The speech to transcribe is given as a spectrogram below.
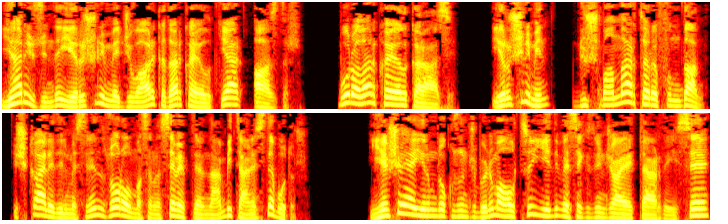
Yeryüzünde Yaruşilim ve civarı kadar kayalık yer azdır. Buralar kayalık arazi. Yaruşilim'in düşmanlar tarafından işgal edilmesinin zor olmasının sebeplerinden bir tanesi de budur. Yaşaya 29. bölüm 6, 7 ve 8. ayetlerde ise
